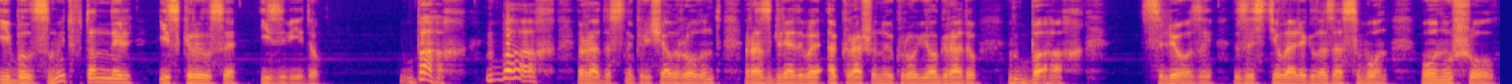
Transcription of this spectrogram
и был смыт в тоннель и скрылся из виду. «Бах! Бах!» — радостно кричал Роланд, разглядывая окрашенную кровью ограду. «Бах!» Слезы застилали глаза Свон. Он ушел.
